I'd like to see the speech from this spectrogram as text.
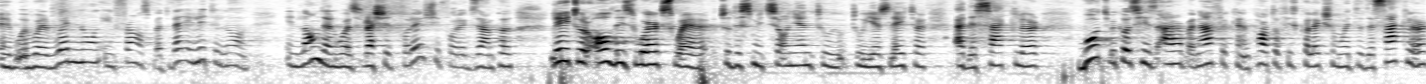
uh, were well known in France, but very little known in London was Rachid Koraïchi, for example. Later, all these works were to the Smithsonian two, two years later at the Sackler, both because he's Arab and African. Part of his collection went to the Sackler,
